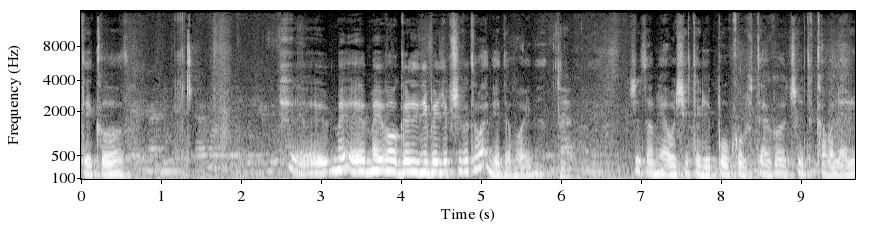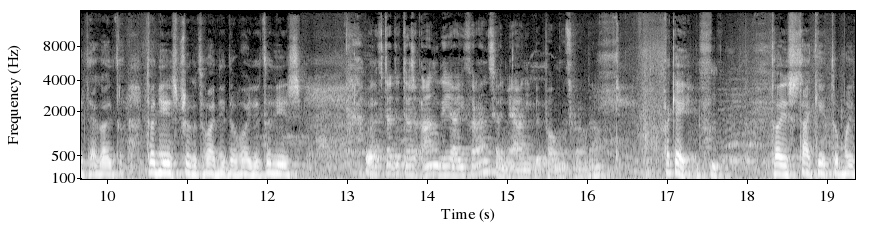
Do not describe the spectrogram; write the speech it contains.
tylko my, e, my w ogóle nie byli przygotowani do wojny Tak. że tam miało się tyle pułków tego, czy kawalerii tego, to, to nie jest przygotowanie do wojny, to nie jest... Ale wtedy też Anglia i Francja miała niby pomóc, prawda? Okej, to jest taki to mój e,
